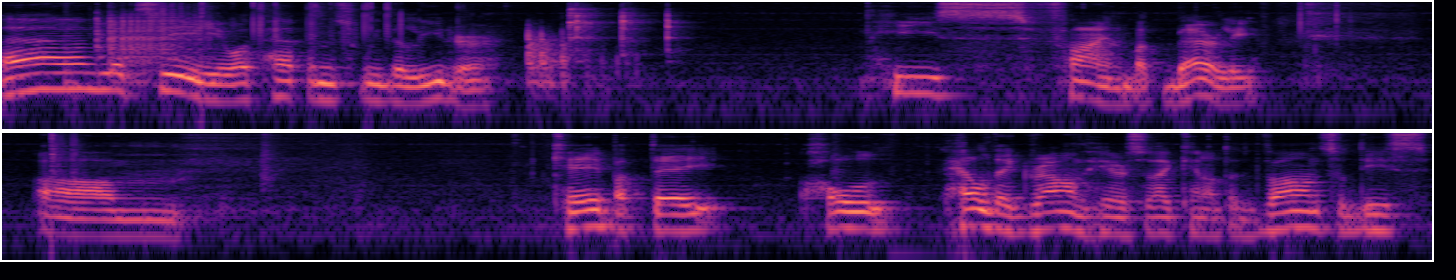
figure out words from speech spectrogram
And let's see what happens with the leader. He's fine, but barely. Um, okay, but they hold held their ground here, so I cannot advance. So these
